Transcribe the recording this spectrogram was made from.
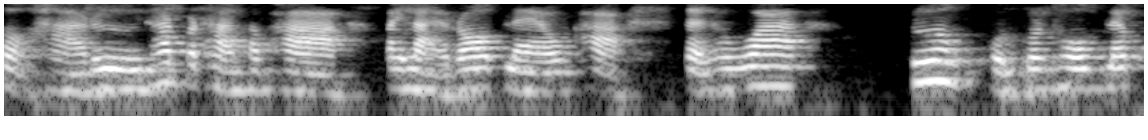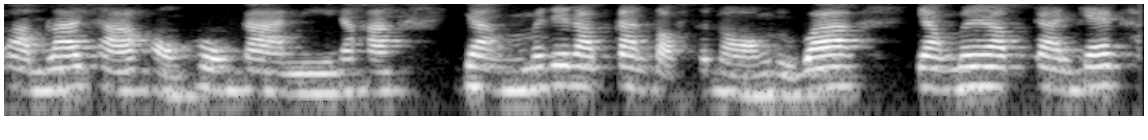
สอหารือท่านประธานสภาไปหลายรอบแล้วค่ะ แต่ถ้าว่าเรื่องผลกระทบและความล่าช้าของโครงการนี้นะคะ ยังไม่ได้รับการตอบสนองหรือว่ายังไม่ได้รับการแก้ไข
